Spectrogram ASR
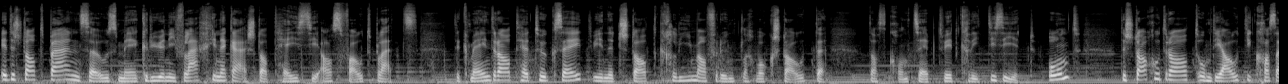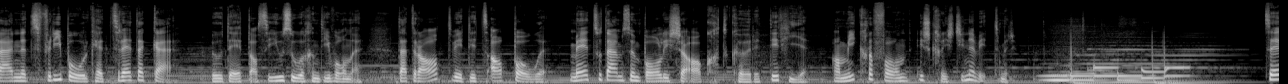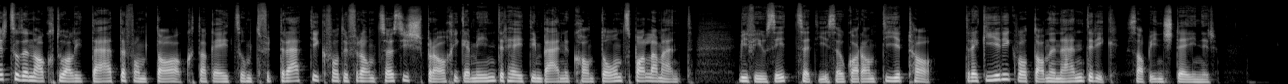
In der Stadt Bern soll es mehr grüne Flächen geben statt heisse Asphaltplätze. Der Gemeinderat hat heute gesagt, wie er die Stadt klimafreundlich gestalten will. Das Konzept wird kritisiert. Und der Stacheldraht um die alte Kaserne zu Freiburg hat zu reden gegeben, weil dort Asylsuchende wohnen. Der Draht wird jetzt abbauen. Mehr zu diesem symbolischen Akt gehört ihr hier. Am Mikrofon ist Christine Wittmer. Zuerst zu den Aktualitäten vom Tag. Da geht es um die Vertretung der französischsprachigen Minderheit im Berner Kantonsparlament. Wie viele Sitze die soll garantiert haben. Die Regierung will an eine Änderung, Sabine Steiner.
